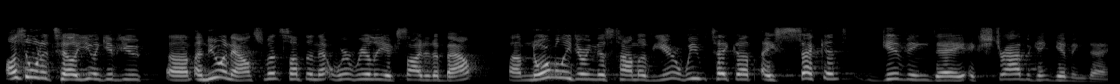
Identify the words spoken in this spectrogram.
I also want to tell you and give you um, a new announcement, something that we're really excited about. Um, normally during this time of year, we take up a second giving day, extravagant giving day.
